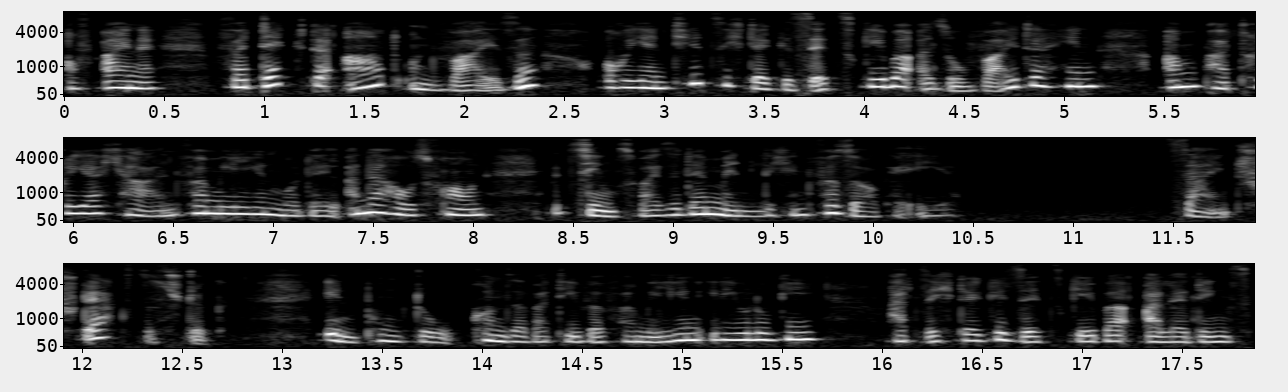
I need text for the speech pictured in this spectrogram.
Auf eine verdeckte Art und Weise orientiert sich der Gesetzgeber also weiterhin am patriarchalen Familienmodell an der Hausfrauen bzw. der männlichen Versorgerehe. Sein stärkstes Stück in puncto konservativer Familienideologie hat sich der Gesetzgeber allerdings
